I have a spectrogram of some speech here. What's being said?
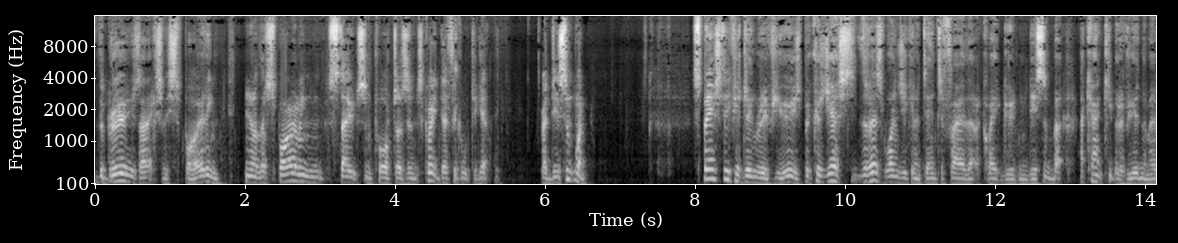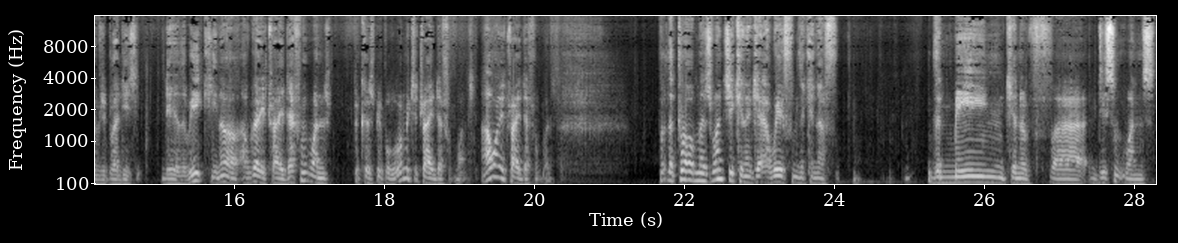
the breweries are actually spoiling. You know, they're spoiling stouts and porters, and it's quite difficult to get a decent one. Especially if you're doing reviews, because yes, there is ones you can identify that are quite good and decent, but I can't keep reviewing them every bloody day of the week. You know, I'm going to try different ones because people want me to try different ones. I want to try different ones. But the problem is, once you kind of get away from the kind of the main kind of uh, decent ones,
